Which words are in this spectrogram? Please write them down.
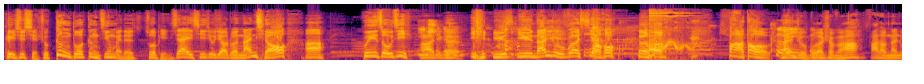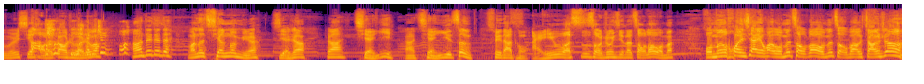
可以去写出更多更精美的作品。下一期就叫做《南桥啊归舟记》啊，这个与与 与男主播邂逅。霸道男主播是吧？啊，霸道男主播写好了告诉我是吧？啊，对对对，完了签个名，写上是吧？浅意啊，浅意赠崔大同。哎呦，我思索中心了，走了，我们我们换下一话，我们走吧，我们走吧，掌声。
